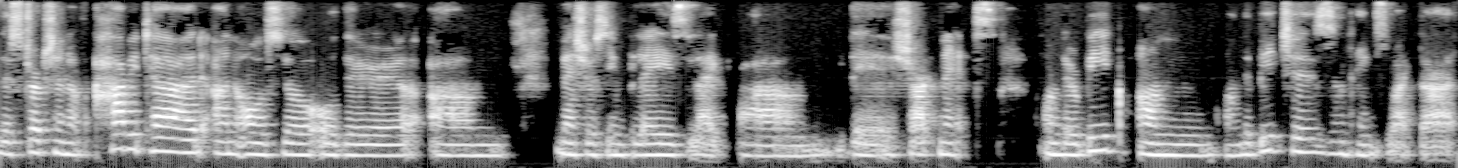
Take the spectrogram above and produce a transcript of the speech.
destruction of habitat and also other um, measures in place like um, the shark nets on their beach on on the beaches and things like that.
